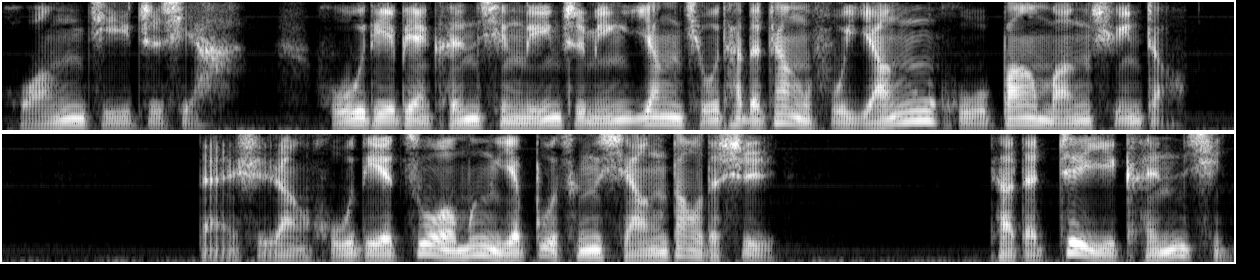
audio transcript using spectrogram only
惶急之下，蝴蝶便恳请林志明央求她的丈夫杨虎帮忙寻找。但是让蝴蝶做梦也不曾想到的是，他的这一恳请。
